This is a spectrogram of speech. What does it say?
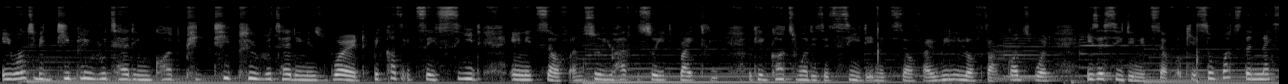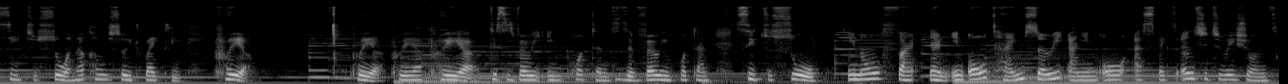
you want to be deeply rooted in God, be deeply rooted in His Word because it's a seed in itself, and so you have to sow it rightly. Okay, God's Word is a seed in itself. I really love that. God's Word is a seed in itself. Okay, so what's the next seed to sow, and how can we sow it rightly? Prayer prayer, prayer, prayer. This is very important. This is a very important seed to sow in all fi- um, in all times, sorry, and in all aspects and situations.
